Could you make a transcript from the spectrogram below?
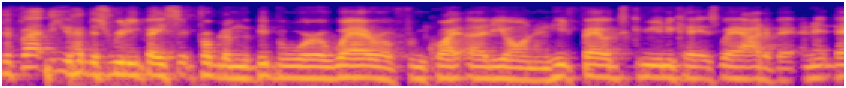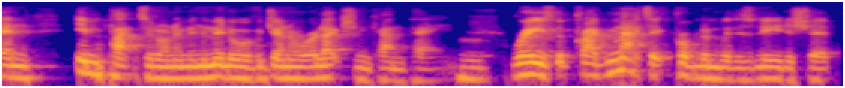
the fact that you had this really basic problem that people were aware of from quite early on, and he'd failed to communicate his way out of it, and it then impacted on him in the middle of a general election campaign, mm. raised the pragmatic problem with his leadership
